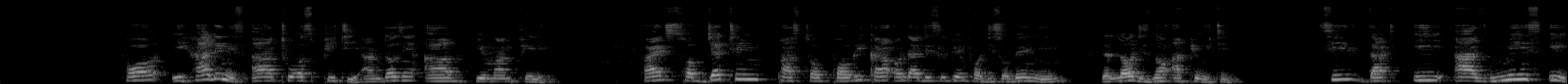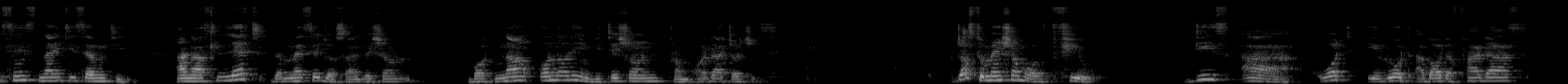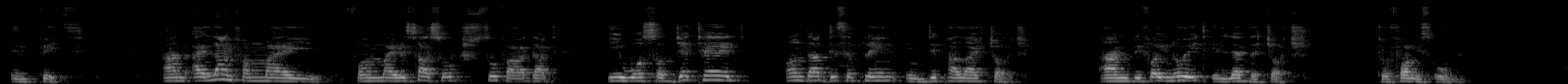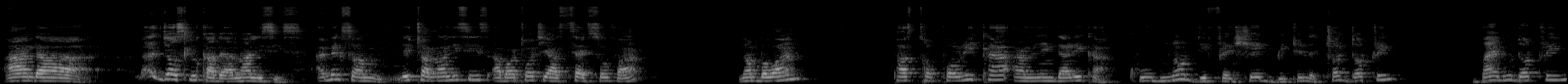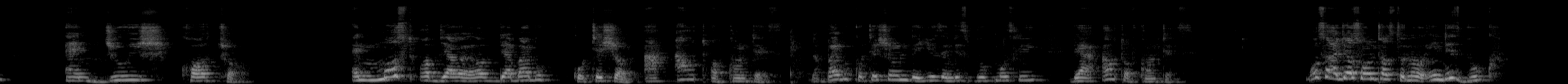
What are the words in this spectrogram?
For he harden his heart towards pity and doesn't have human feeling. Five, subjecting Pastor Paul Rika under discipline for disobeying him, the Lord is not happy with him. Sees that he has missed it since 1970 and has left the message of salvation but now honoring invitation from other churches. Just to mention a few, these are what he wrote about the fathers in faith. And I learned from my from my research so, so far that he was subjected under discipline in Deeper Life Church. And before you know it, he left the church to form his own. And uh, let's just look at the analysis. I make some little analysis about what he has said so far. Number one, Pastor Paul Rika and Linda Rika could not differentiate between the church doctrine, Bible doctrine, and Jewish culture. And most of their, of their Bible quotation are out of context. The Bible quotation they use in this book mostly they are out of context. Also, I just want us to know in this book,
